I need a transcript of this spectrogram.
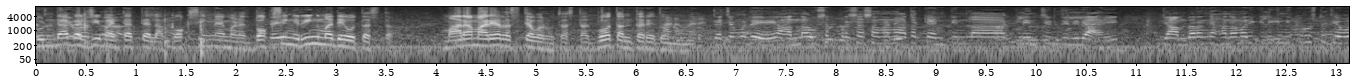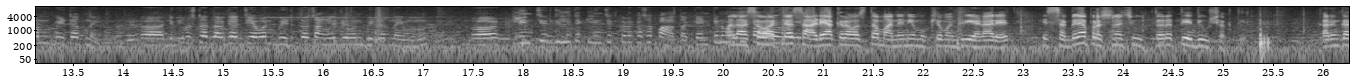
गुंडागर्जी म्हणतात त्याला. बॉक्सिंग नाही म्हणत. बॉक्सिंग रिंगमध्ये होत असतं. मारामाऱ्या रस्त्यावर होत असतात. बहुत अंतर आहे दोन्ही अ, त्याच्यामध्ये अन्न औषध प्रशासनानं आता कॅन्टीनला क्लीन चिट दिलेली आहे. ज्या आमदारांनी हाणामारी केली की निकृष्ट जेवण भेटत नाही. निकृष्ट दर्जात जेवण भेटतं चांगलं जेवण भेटत नाही म्हणून. क्लीन चिट दिली त्या क्लीन चिटकडे कसं पाहता? कॅन्टीन मला असं वाटतं साडे अकरा वाजता माननीय मुख्यमंत्री येणार आहेत. हे सगळ्या प्रश्नाची उत्तरं ते देऊ शकतील. कारण का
